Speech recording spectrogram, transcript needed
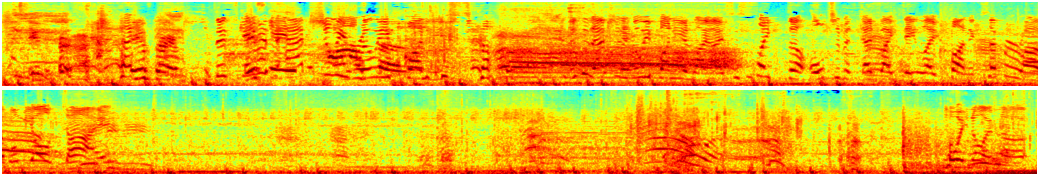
Super. Super. This game This is game actually really awesome. funny. this is actually really funny in my eyes. This is like the ultimate Dead by Daylight fun, except for uh, when we all die. Oh wait, no, I'm not.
